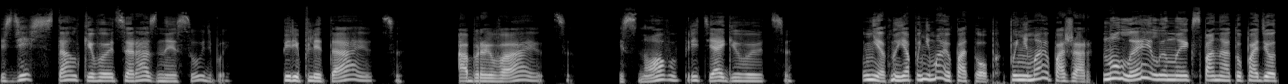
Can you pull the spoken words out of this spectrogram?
Здесь сталкиваются разные судьбы, переплетаются, обрываются и снова притягиваются. Нет, ну я понимаю потоп, понимаю пожар. Ну Лейла на экспонат упадет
